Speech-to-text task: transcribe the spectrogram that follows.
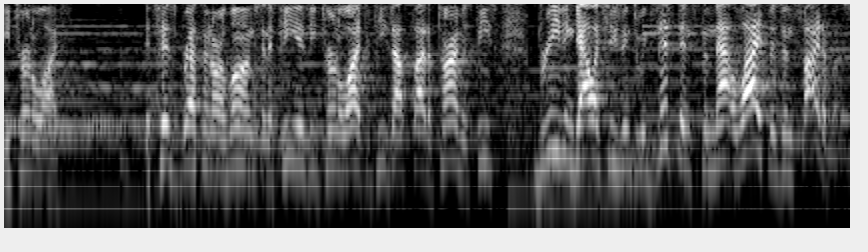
eternal life. It's His breath in our lungs, and if He is eternal life, if He's outside of time, if He's breathing galaxies into existence, then that life is inside of us.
